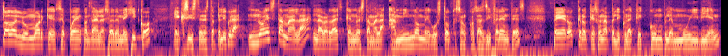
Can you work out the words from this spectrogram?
todo el humor que se puede encontrar en la Ciudad de México existe en esta película. No está mala, la verdad es que no está mala, a mí no me gustó, que son cosas diferentes, pero creo que es una película que cumple muy bien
